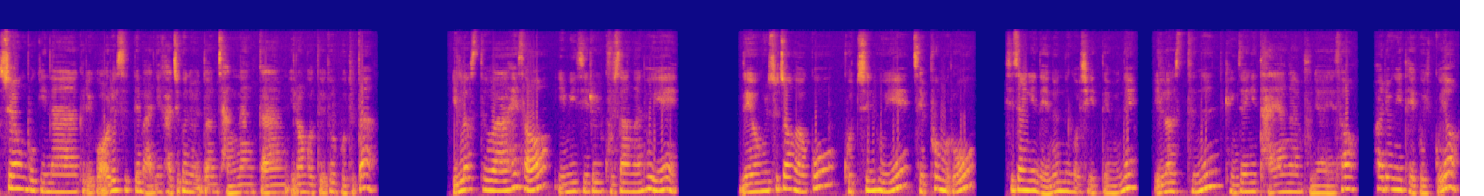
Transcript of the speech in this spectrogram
수영복이나 그리고 어렸을 때 많이 가지고 놀던 장난감 이런 것들도 모두 다 일러스트화 해서 이미지를 구상한 후에 내용을 수정하고 고친 후에 제품으로 시장에 내놓는 것이기 때문에 일러스트는 굉장히 다양한 분야에서 활용이 되고 있고요.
